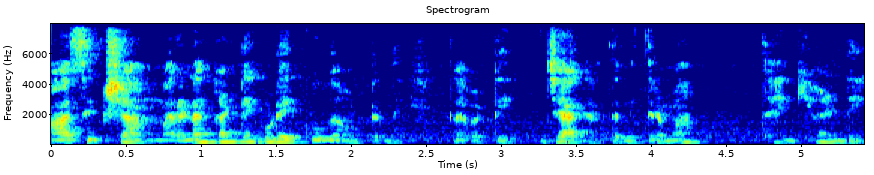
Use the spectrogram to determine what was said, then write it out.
ఆ శిక్ష మరణం కంటే కూడా ఎక్కువగా ఉంటుంది. కాబట్టి జాగ్రత్త మిత్రమా. థ్యాంక్ యూ అండి.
